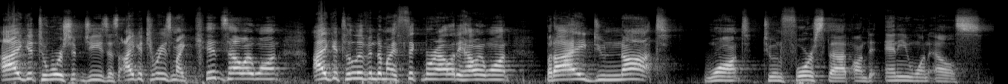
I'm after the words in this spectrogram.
I get to worship Jesus. I get to raise my kids how I want. I get to live into my thick morality how I want. But I do not want to enforce that onto anyone else,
